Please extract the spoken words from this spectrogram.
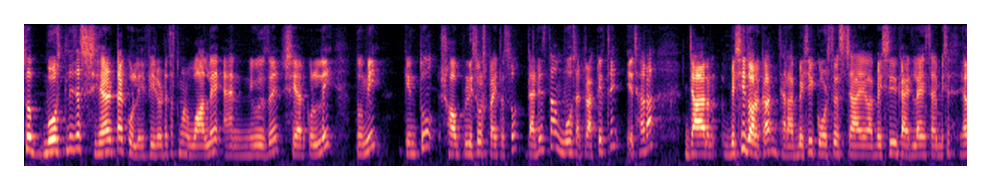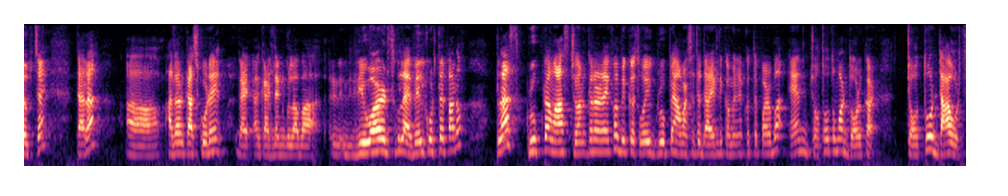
সো মোস্টলি জাস্ট শেয়ারটা করলে ভিডিওটা জাস্ট তোমার ওয়ালে অ্যান্ড নিউজে শেয়ার করলেই তুমি কিন্তু সব রিসোর্স পাইতেছো। That is the most attractive thing এছাড়া যার বেশি দরকার, যারা বেশি কোর্সেস চায় বা বেশি গাইডলাইন্স চায়, বেশি হেল্প চায়, তারা আদার কাজ করে গাইডলাইনগুলো বা রিওয়ার্ডসগুলো অ্যাভেল করতে পারো। প্লাস গ্রুপটা মাস্ট জয়েন করে রাখো বিকজ ওই গ্রুপে আমার সাথে ডাইরেক্টলি কমিউনিকেট করতে পারবা অ্যান্ড যত তোমার দরকার, যত ডাউটস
